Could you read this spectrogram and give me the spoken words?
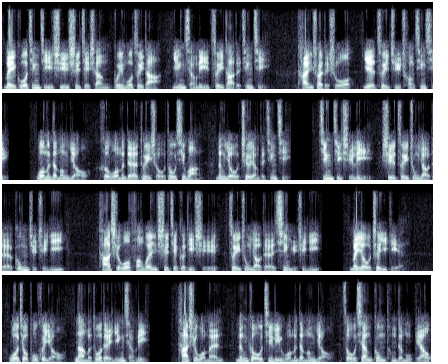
美国经济是世界上规模最大、影响力最大的经济。坦率地说，也最具创新性。我们的盟友和我们的对手都希望能有这样的经济。经济实力是最重要的工具之一，它是我访问世界各地时最重要的信誉之一。没有这一点，我就不会有那么多的影响力。它使我们能够激励我们的盟友走向共同的目标，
